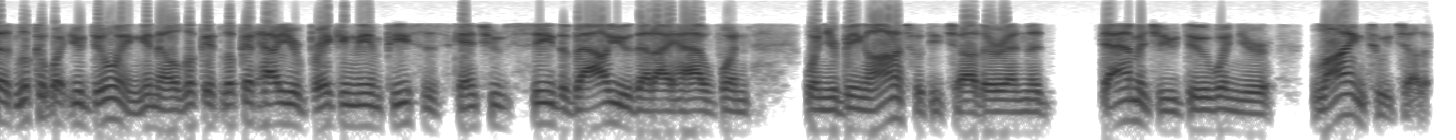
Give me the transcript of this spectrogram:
says look at what you're doing you know look at look at how you're breaking me in pieces can't you see the value that i have when when you're being honest with each other and the damage you do when you're lying to each other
